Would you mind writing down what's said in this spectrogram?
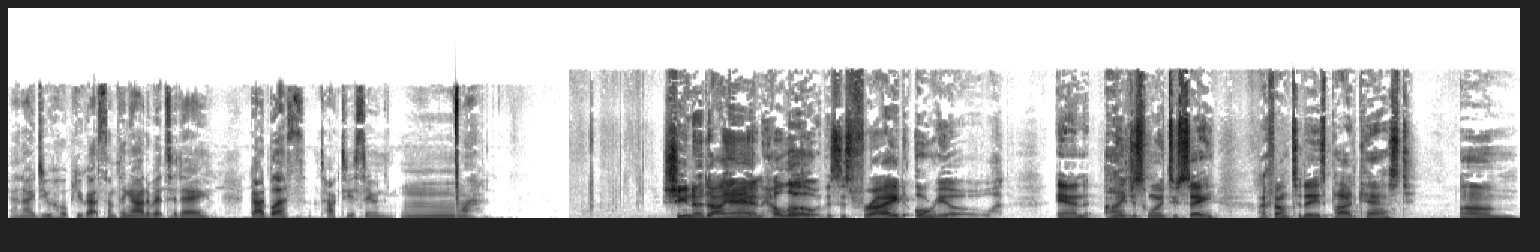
and I do hope you got something out of it today. God bless. Talk to you soon. Mwah. Sheena Diane, hello. This is Fried Oreo. And I just wanted to say I found today's podcast um,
